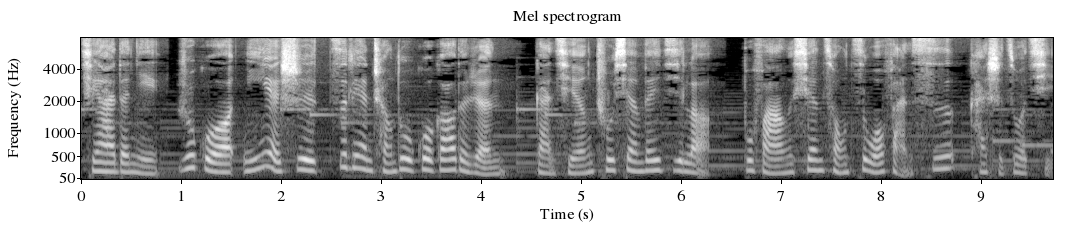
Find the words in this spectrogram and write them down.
亲爱的你，如果你也是自恋程度过高的人，感情出现危机了，不妨先从自我反思开始做起，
